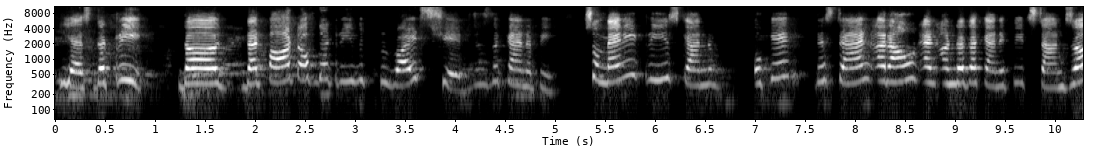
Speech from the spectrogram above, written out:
Yes, the tree the that part of the tree which provides shade. This is the canopy. So many trees can, okay, they stand around and under the canopy it stands a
